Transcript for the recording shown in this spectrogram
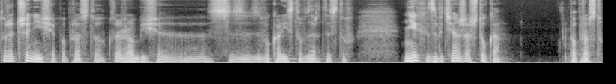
które czyni się po prostu, które robi się z, z wokalistów, z artystów. Niech zwycięża sztuka. Po prostu.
